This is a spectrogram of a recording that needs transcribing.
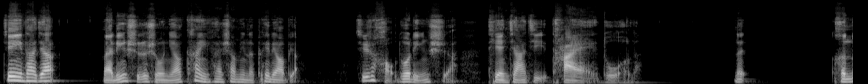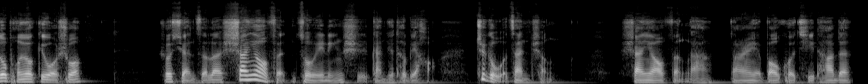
建议大家买零食的时候，你要看一看上面的配料表。其实好多零食啊，添加剂太多了。那很多朋友给我说，说选择了山药粉作为零食，感觉特别好。这个我赞成。山药粉啊，当然也包括其他的，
